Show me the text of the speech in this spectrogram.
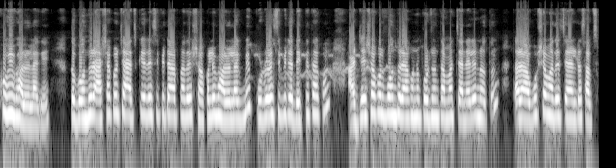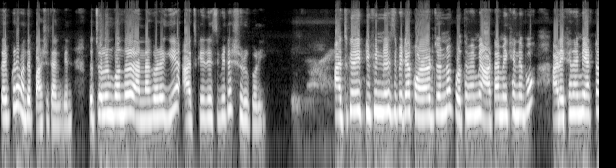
খুবই ভালো লাগে। তো বন্ধুরা, আশা করছি আজকের রেসিপিটা আপনাদের সকলে ভালো লাগবে। পুরো রেসিপিটা দেখতে থাকুন আর যে সকল বন্ধুরা এখনও পর্যন্ত আমার চ্যানেলে নতুন, তারা অবশ্যই আমাদের চ্যানেলটা সাবস্ক্রাইব করে আমাদের পাশে থাকবেন। তো চলুন বন্ধুরা, রান্নাঘরে গিয়ে আজকের রেসিপিটা শুরু করি। আজকের এই টিফিন রেসিপিটা করার জন্য প্রথমে আমি আটা মেখে নেব। আর এখানে আমি একটা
